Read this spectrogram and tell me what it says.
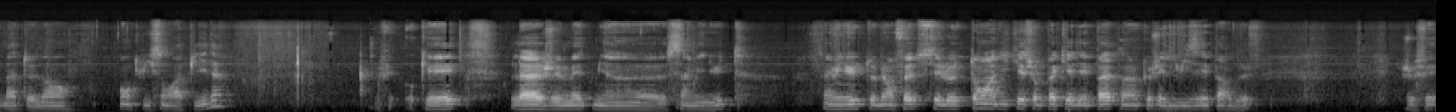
maintenant en cuisson rapide. Je fais OK. Là, je vais mettre bien 5 euh, minutes. 5 minutes, mais en fait, c'est le temps indiqué sur le paquet des pâtes hein, que j'ai divisé par deux. Je fais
